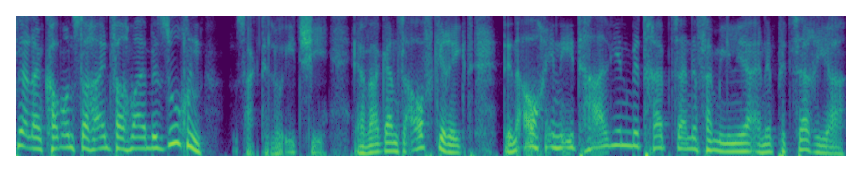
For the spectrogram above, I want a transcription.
Na, dann komm uns doch einfach mal besuchen, sagte Luigi. Er war ganz aufgeregt, denn auch in Italien betreibt seine Familie eine Pizzeria.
